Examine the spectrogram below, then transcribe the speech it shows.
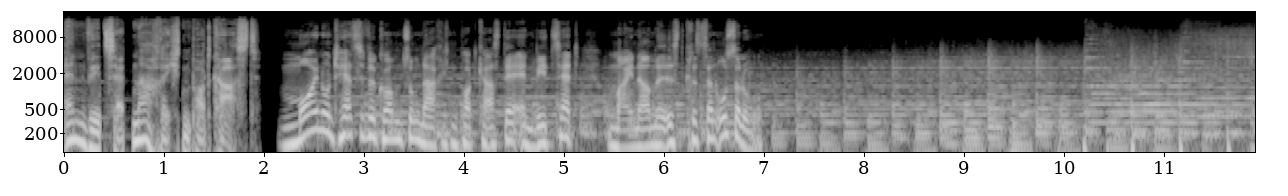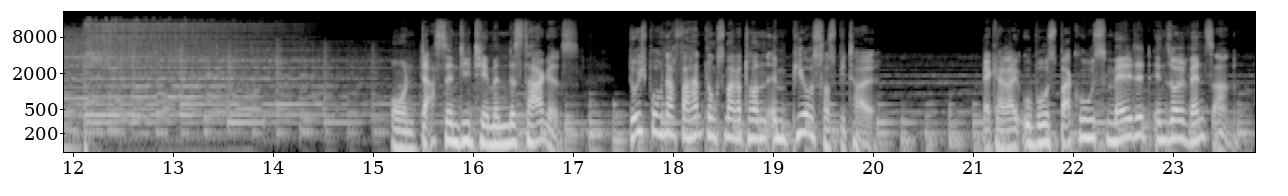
NWZ Nachrichtenpodcast. Moin und herzlich willkommen zum Nachrichtenpodcast der NWZ. Mein Name ist Christian Osterloh. Und das sind die Themen des Tages. Durchbruch nach Verhandlungsmarathon im Pius Hospital. Bäckerei Ubus Bakus meldet Insolvenz an.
